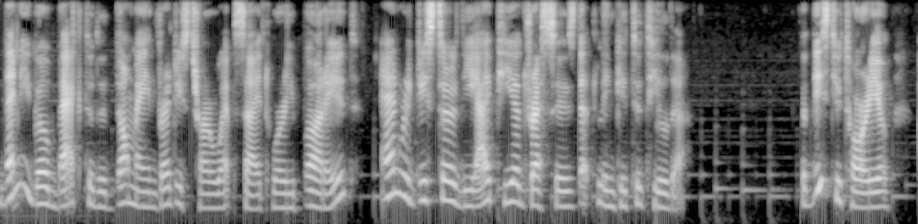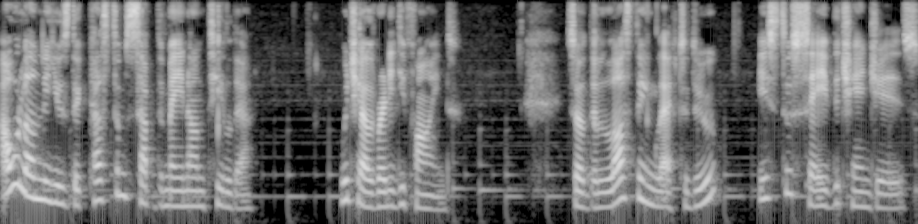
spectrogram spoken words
then you go back to the domain registrar website where you bought it and register the IP addresses that link it to Tilda. For this tutorial, I will only use the custom subdomain on Tilda, which I already defined. So the last thing left to do is to save the changes.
